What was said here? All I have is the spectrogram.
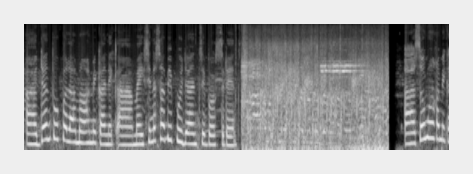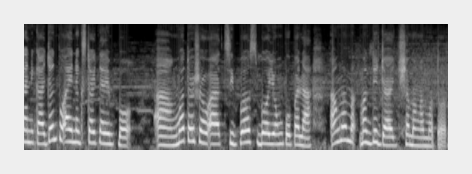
Ah, dyan po pala mga mechanic, ah, may sinasabi po dyan si Boss Renz. Ah, so mga kamekanika, dyan po ay nag-start na rin po ang motor show at si Boss Boyong po pala ang ma- magja-judge sa mga motor.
